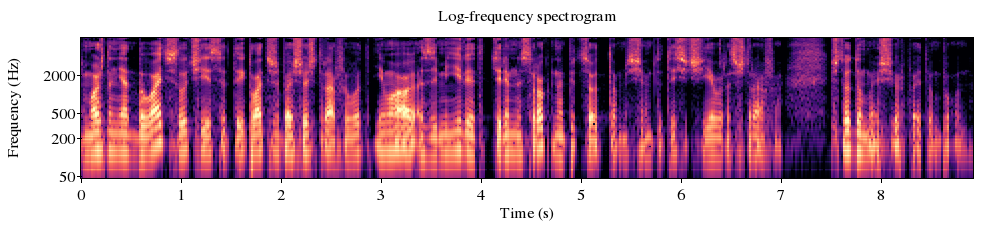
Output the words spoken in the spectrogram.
можно не отбывать в случае, если ты платишь большой штраф. И вот ему заменили этот тюремный срок на 500 там, с чем-то тысяч евро штрафа. Что думаешь, Юр, по этому поводу?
